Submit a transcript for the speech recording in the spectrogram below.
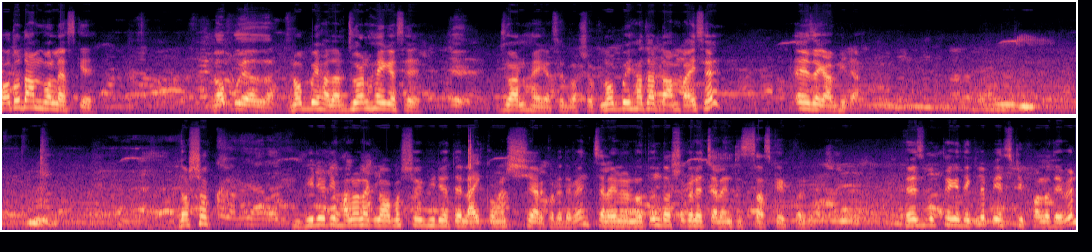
কত দাম বললে আজকে? নব্বই হাজার। নব্বই হাজার। জোয়ান হয়ে গেছে। জোয়ান হয়ে গেছে, দর্শক। নব্বই হাজার দাম পাইছে এই যে গাভীটা। দর্শক, ভিডিওটি ভালো লাগলে অবশ্যই ভিডিওতে লাইক, কমেন্ট, শেয়ার করে দেবেন। চ্যানেলের নতুন দর্শক হলে চ্যানেলটি সাবস্ক্রাইব করবেন। ফেসবুক থেকে দেখলে পেজটি ফলো দেবেন।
